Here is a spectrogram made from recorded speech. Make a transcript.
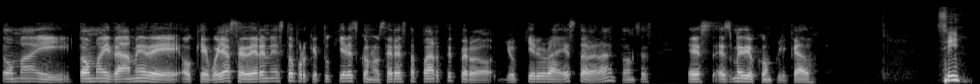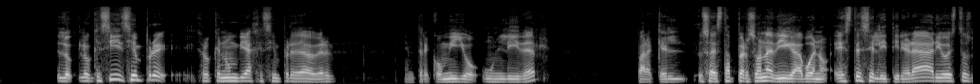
toma y toma y dame de, ok, voy a ceder en esto porque tú quieres conocer esta parte, pero yo quiero ir a esta, ¿verdad? Entonces, es, medio complicado. Sí, lo, que sí, siempre, creo que en un viaje siempre debe haber, entre comillas, un líder para que él, o sea, esta persona diga, bueno, este es el itinerario, estos,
